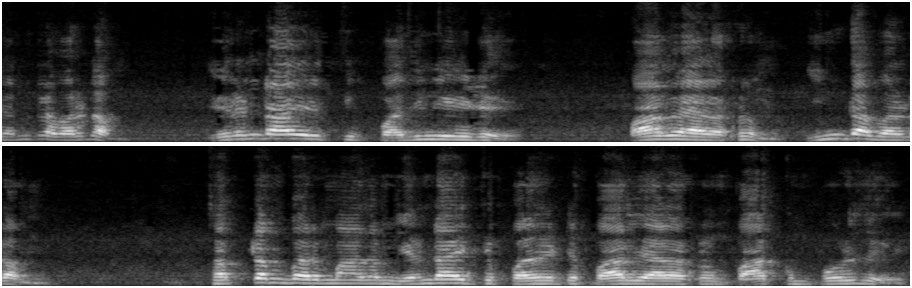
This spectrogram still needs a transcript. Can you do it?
சென்ற வருடம் இரண்டாயிரத்தி பதினேழு பார்வையாளர்களும் இந்த வருடம் செப்டம்பர் மாதம் இரண்டாயிரத்தி பதினெட்டு பார்வையாளர்களும் பார்க்கும் பொழுது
